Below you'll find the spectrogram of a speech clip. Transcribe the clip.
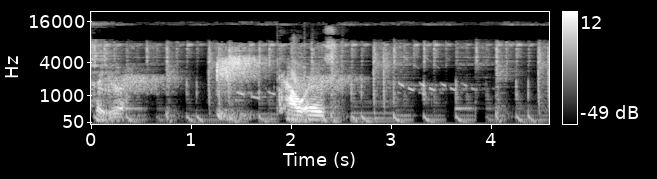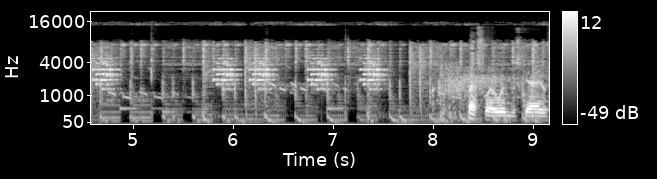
Take counters. Best way to win this game.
